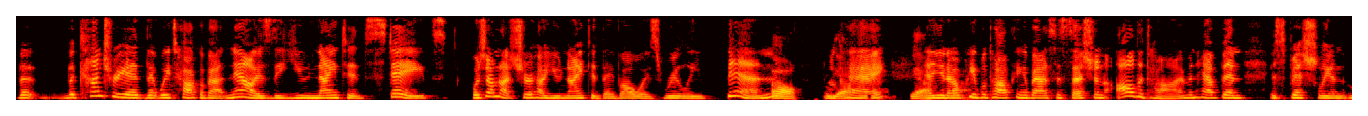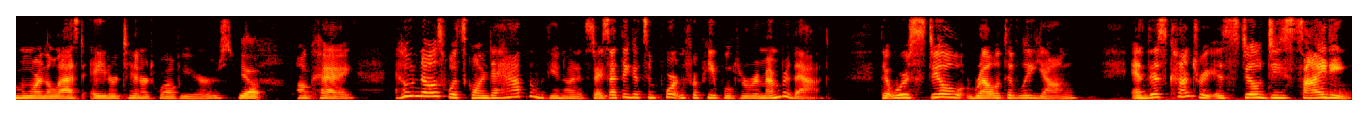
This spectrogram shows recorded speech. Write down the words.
the the country that we talk about now is the United States, which I'm not sure how united they've always really been. Oh, yeah. Okay. Yeah. And you know, people talking about secession all the time and have been especially in more in the last 8 or 10 or 12 years. Yeah. Okay. Who knows what's going to happen with the United States? I think it's important for people to remember that that we're still relatively young and this country is still deciding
